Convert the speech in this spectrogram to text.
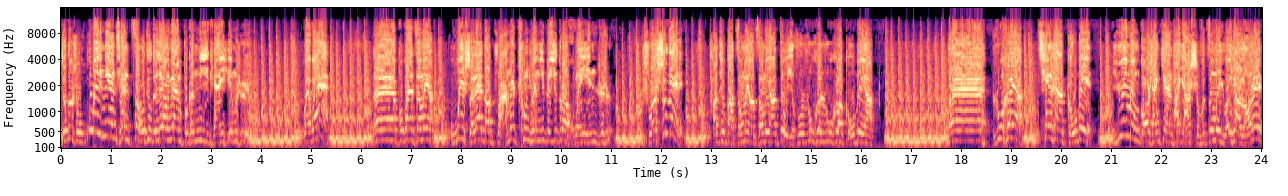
这都是五百年前造就的良缘，不可逆天行事。乖乖，呃，不管怎么样，为师来到专门成全你这一段婚姻之事。说实在的，他就把怎么样怎么样窦一夫如何如何勾背啊，呃，如何呀？秦汉。勾背云梦高山见他家师傅怎么约一下老人，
